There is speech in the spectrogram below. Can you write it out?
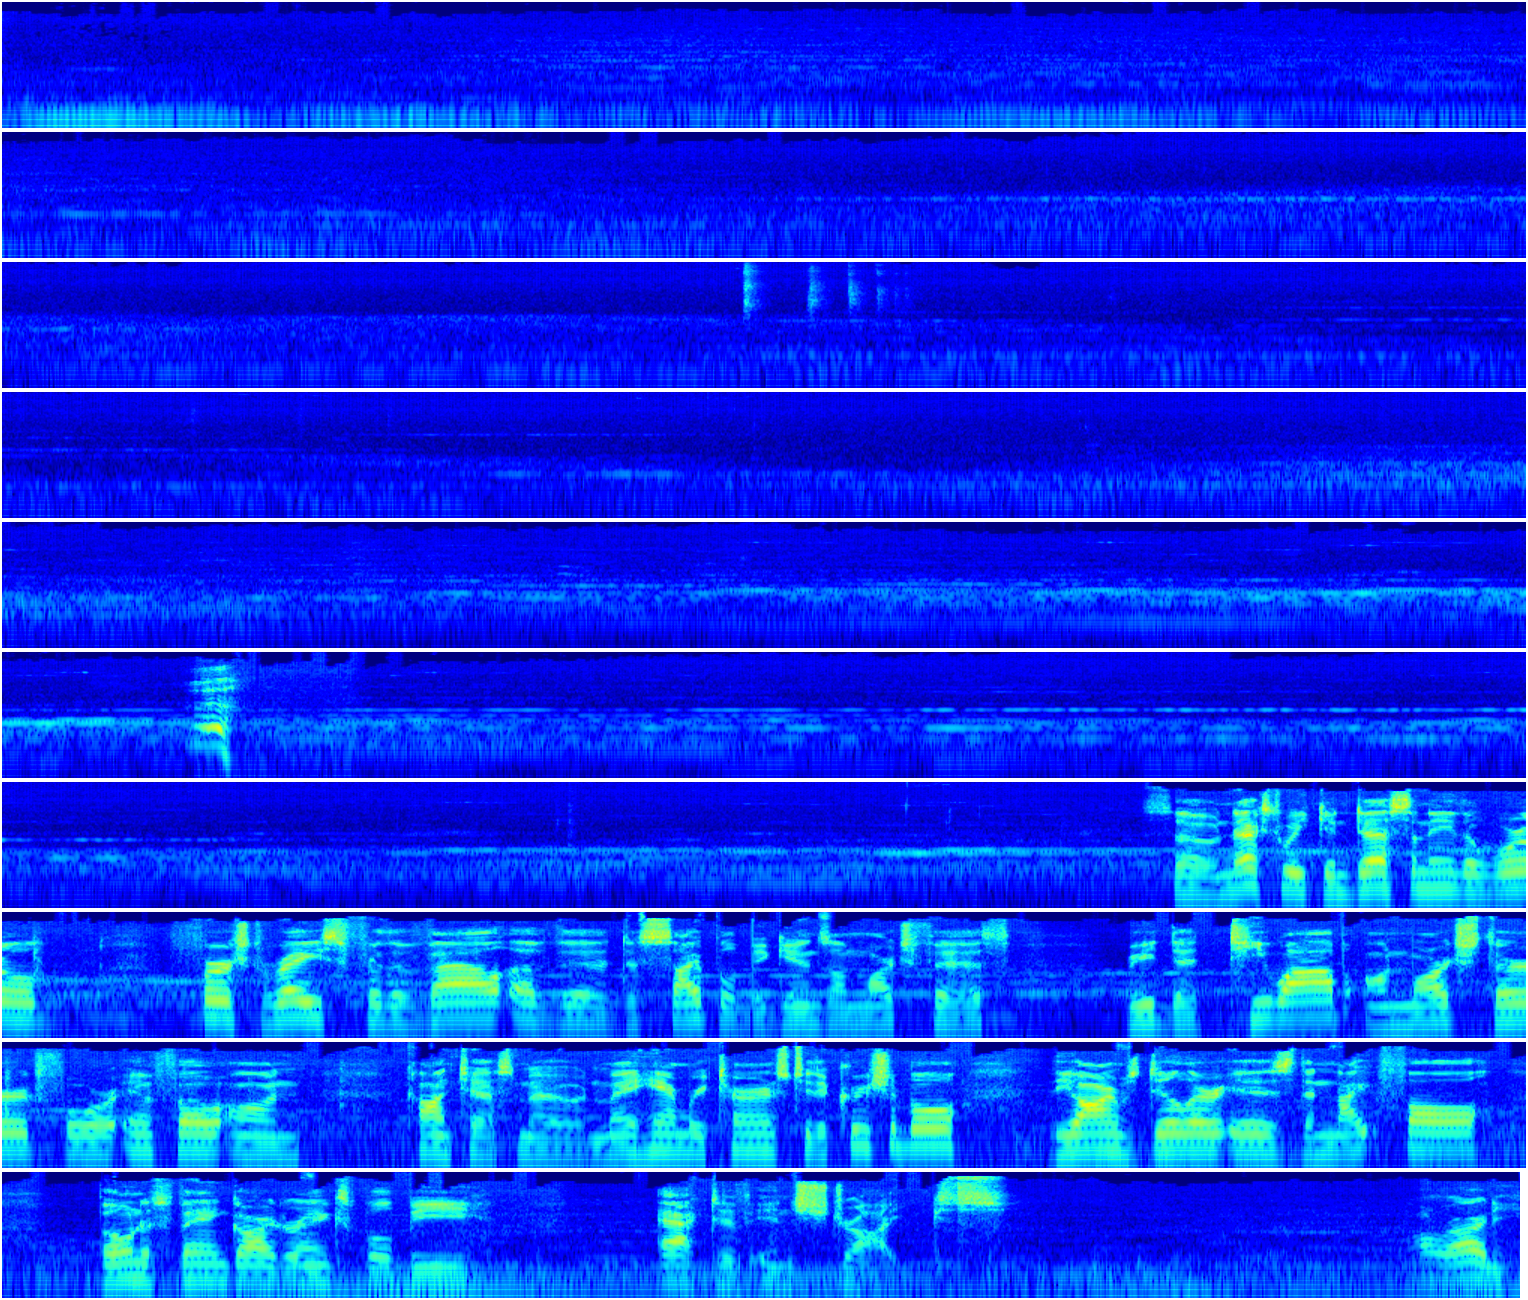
Next week in Destiny, the world first race for the vow of the disciple begins on March 5th. Read the TWAB on March 3rd for info on contest mode. Mayhem returns to the Crucible. The arms dealer is the Nightfall. Bonus Vanguard ranks will be active in strikes. Alrighty.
